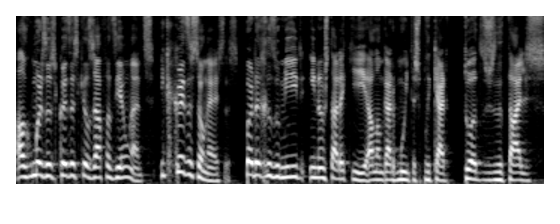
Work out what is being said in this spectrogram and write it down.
algumas das coisas que eles já faziam antes. E que coisas são estas? Para resumir e não estar aqui a alongar muito a explicar todos os detalhes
